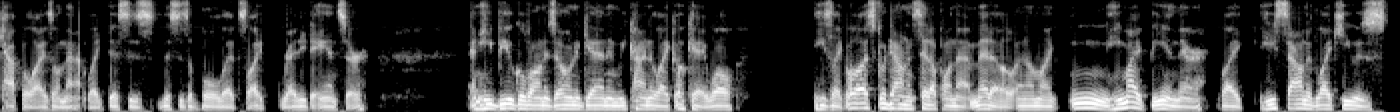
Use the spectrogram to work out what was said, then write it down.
capitalize on that. Like this is this is a bull that's like ready to answer. And he bugled on his own again, and we kind of like, okay, well, he's like, well, let's go down and set up on that meadow. And I'm like, mm, he might be in there. Like he sounded like he was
